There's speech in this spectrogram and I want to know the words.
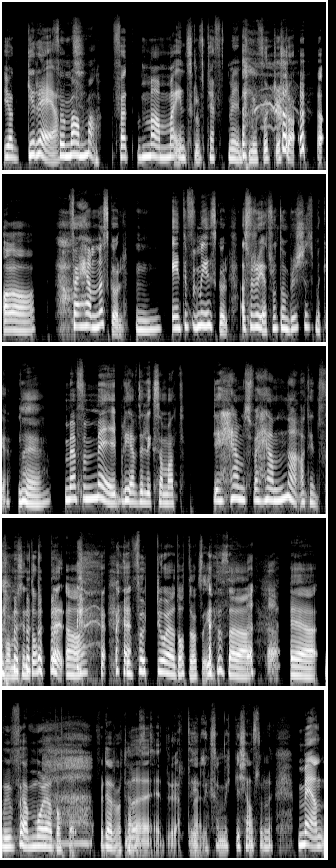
jag grät För mamma. för att mamma inte skulle få träffa mig på min 40-årsdag. Ja. för hennes skull, Mm. inte för min skull. Alltså, du, jag tror inte hon bryr sig så mycket. Nej. Men för mig blev det liksom att det är hemskt för henne att inte få vara med sin dotter. Ja. Min 40-åriga dotter också. Inte så här, eh, min femåriga dotter. För det hade varit hemskt. Nej, du vet, det är liksom mycket känslor nu. Men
